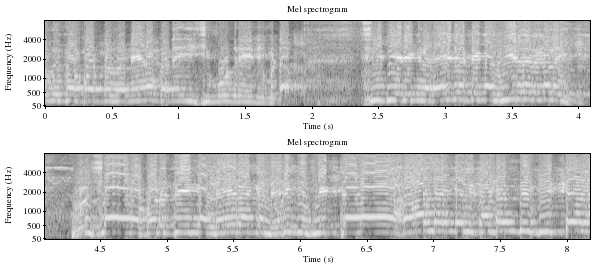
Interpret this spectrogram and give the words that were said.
ஒதுக்கப்பட்டுள்ள நேரம் கடைசி மூன்றே நிமிடம். சீட்டியடிங்கள் கைதட்டுங்கள் வீரர்களை உற்சாகப்படுத்துங்கள். நேரங்கள் நெருங்கி விட்டன காலங்கள் கடந்து விட்டன.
